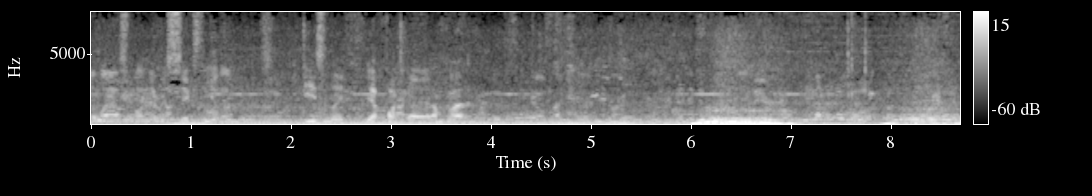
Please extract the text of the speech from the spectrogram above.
the last one. There was 60 of them. Easily. Yeah, fuck that. I'm glad I Yeah,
